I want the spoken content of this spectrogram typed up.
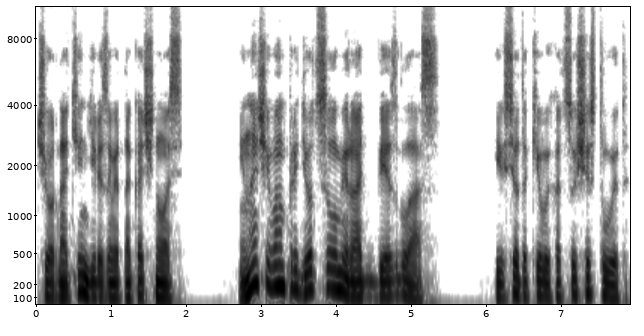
Черная тень еле заметно качнулась. Иначе вам придется умирать без глаз. И все-таки выход существует,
